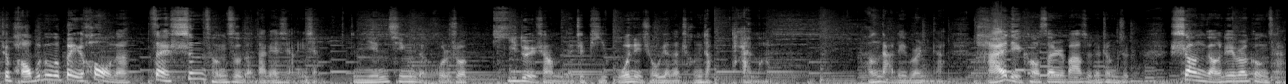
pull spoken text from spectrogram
这跑不动的背后呢，再深层次的，大家想一想。这年轻的或者说梯队上面的这批国内球员的成长太慢了。恒大这边你看还得靠三十八岁的郑智，上港这边更惨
